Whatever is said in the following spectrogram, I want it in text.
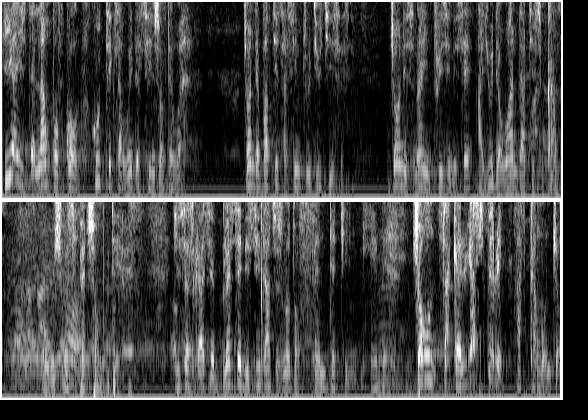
Here is the lamp of God who takes away the sins of the world. John the Baptist has introduced Jesus. John is now in prison. He said, Are you the one that is to come? Or we should expect somebody else. Jesus Christ said, Blessed is he that is not offended in me. Amen. John, Zachariah's spirit has come on John.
